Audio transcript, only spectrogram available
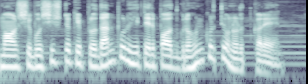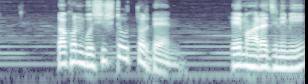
মহর্ষি বশিষ্ঠকে প্রধান পুরোহিতের পদ গ্রহণ করতে অনুরোধ করেন। তখন বশিষ্ঠ উত্তর দেন, হে মহারাজ নিমি,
